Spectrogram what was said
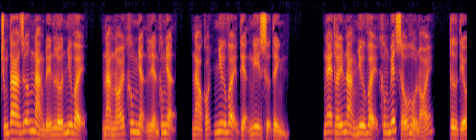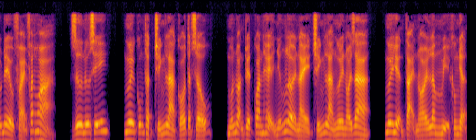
Chúng ta dưỡng nàng đến lớn như vậy, nàng nói không nhận liền không nhận, nào có như vậy tiện nghi sự tình. Nghe thấy nàng như vậy không biết xấu hổ nói, từ tiếu đều phải phát hỏa, dư nữ sĩ, ngươi cũng thật chính là có tật xấu, muốn đoạn tuyệt quan hệ những lời này chính là ngươi nói ra, ngươi hiện tại nói lâm mị không nhận.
